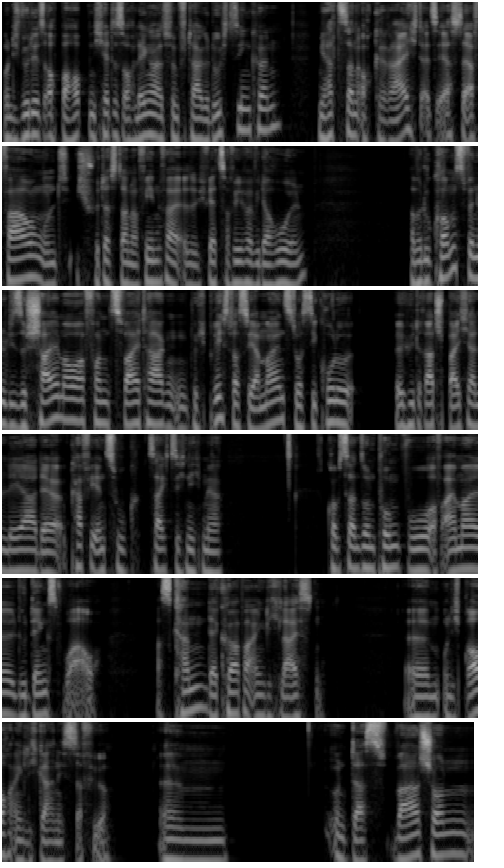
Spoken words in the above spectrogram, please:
Und ich würde jetzt auch behaupten, ich hätte es auch länger als fünf Tage durchziehen können. Mir hat es dann auch gereicht als erste Erfahrung und ich würde das dann auf jeden Fall, also ich werde es auf jeden Fall wiederholen. Aber du kommst, wenn du diese Schallmauer von zwei Tagen durchbrichst, was du ja meinst, du hast die Kohlehydratspeicher leer, der Kaffeeentzug zeigt sich nicht mehr, kommst du an so einen Punkt, wo auf einmal du denkst, wow, was kann der Körper eigentlich leisten? Ähm, und ich brauche eigentlich gar nichts dafür. Ähm, und das war schon,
